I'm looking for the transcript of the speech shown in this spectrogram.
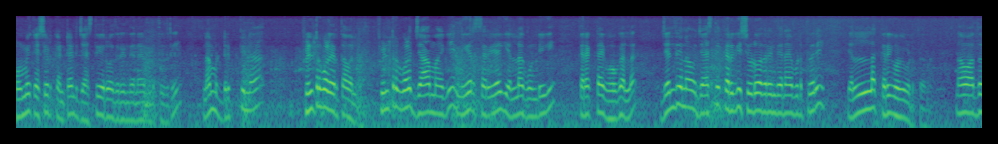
ಹೋಮಿಕ್ ಆ್ಯಸಿಡ್ ಕಂಟೆಂಟ್ ಜಾಸ್ತಿ ಇರೋದ್ರಿಂದ ಏನಾಗ್ಬಿಡ್ತದೆ ರೀ ನಮ್ಮ ಡ್ರಿಪ್ಪಿನ ಫಿಲ್ಟ್ರ್ಗಳು ಇರ್ತಾವಲ್ಲ ಫಿಲ್ಟ್ರ್ಗಳು ಜಾಮ್ ಆಗಿ ನೀರು ಸರಿಯಾಗಿ ಎಲ್ಲ ಗುಂಡಿಗೆ ಕರೆಕ್ಟಾಗಿ ಹೋಗಲ್ಲ. ಜಲ್ದಿ ನಾವು ಜಾಸ್ತಿ ಕರಗಿಸಿ ಇಡೋದರಿಂದ ಏನಾಗ್ಬಿಡ್ತದೆ ರೀ ಎಲ್ಲ ಕರಿಗೆ ಹೋಗಿಬಿಡ್ತದೆ. ನಾವು ಅದು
